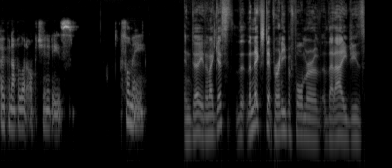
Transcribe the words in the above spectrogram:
open up a lot of opportunities for me. Indeed, and I guess the, the next step for any performer of, of that age is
